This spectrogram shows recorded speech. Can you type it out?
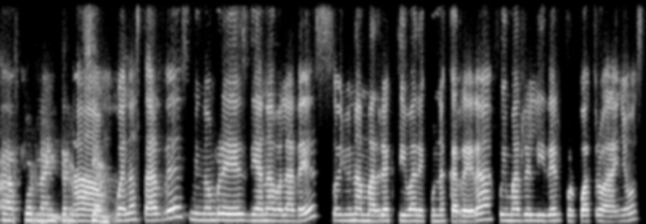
ah, por la Ah, interrupción. buenas tardes, mi nombre es Diana Valadez, soy una madre activa de Cuna Carrera, fui madre líder por cuatro años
